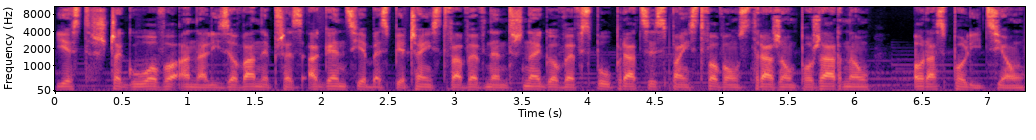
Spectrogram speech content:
jest szczegółowo analizowany przez Agencję Bezpieczeństwa Wewnętrznego we współpracy z Państwową Strażą Pożarną oraz Policją.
